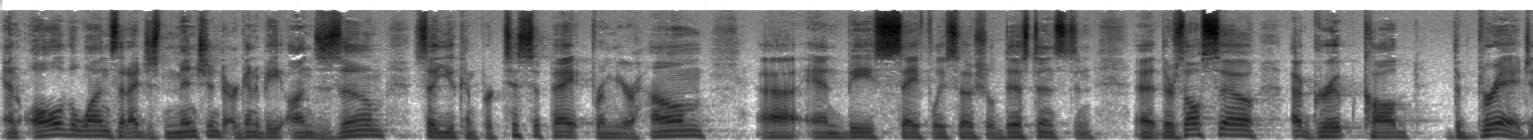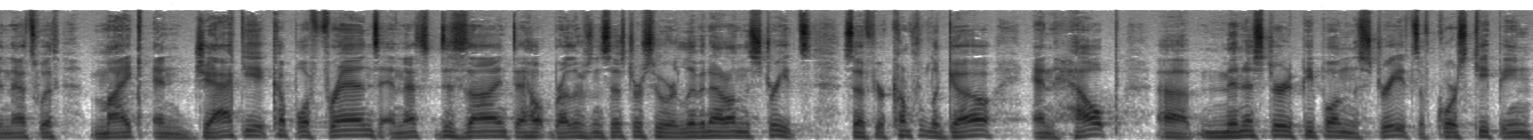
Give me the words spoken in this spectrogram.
And all the ones that I just mentioned are going to be on Zoom so you can participate from your home. Uh, and be safely social distanced. And uh, there's also a group called the Bridge, and that's with Mike and Jackie, a couple of friends, and that's designed to help brothers and sisters who are living out on the streets. So if you're comfortable to go and help uh, minister to people on the streets, of course, keeping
